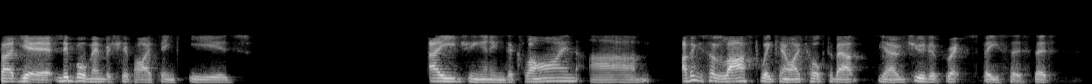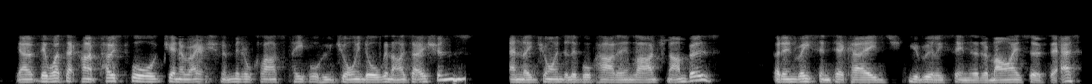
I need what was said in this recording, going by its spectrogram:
But yeah, Liberal membership, I think, is aging and in decline. Um, I think so last week, you know, I talked about, you know, Judith Brett's thesis that, you know, there was that kind of post-war generation of middle-class people who joined organisations and they joined the Liberal Party in large numbers. But in recent decades, you've really seen the demise of that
